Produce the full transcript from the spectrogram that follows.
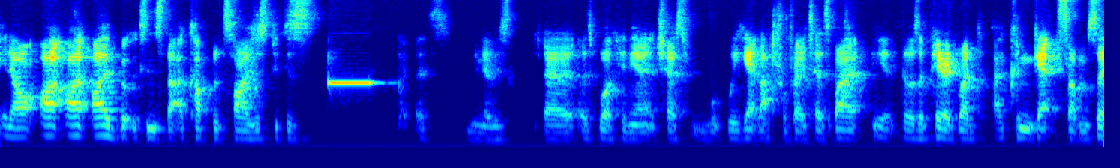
you know, I, I, booked into that a couple of times just because, as, you know, as, uh, as working in the NHS, we get lateral flow tests, but there was a period when I couldn't get some. So,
